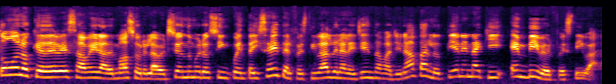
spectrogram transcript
Todo lo que debes saber además sobre la versión número 56 del Festival de la Leyenda Vallenata lo tienen aquí en Vive el Festival.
